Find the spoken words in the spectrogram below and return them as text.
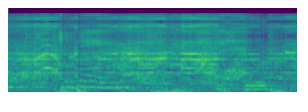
Japan. Awkward.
